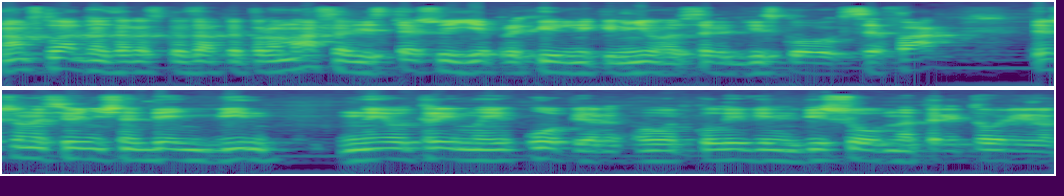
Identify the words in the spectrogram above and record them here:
Нам складно зараз сказати про масовість. Те, що є прихильники в нього серед військових, це факт. Те, що на сьогоднішній день він не отримує опір, от коли він війшов на територію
